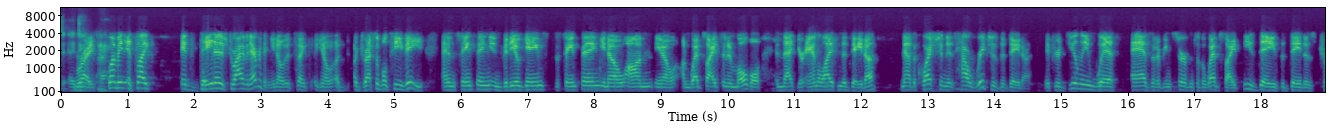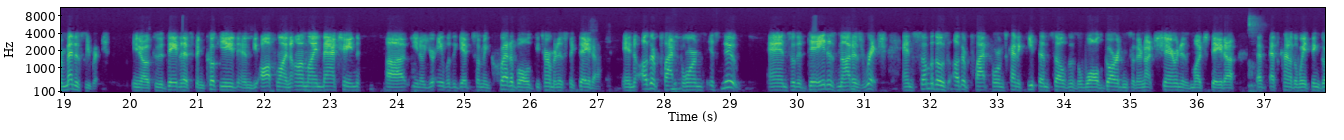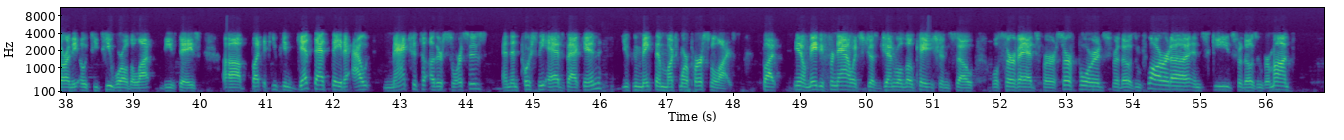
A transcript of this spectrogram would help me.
uh, right. I, well, I mean, it's like it's data is driving everything. You know, it's like you know, addressable TV, and same thing in video games. The same thing, you know, on you know on websites and in mobile, in that you're analyzing the data. Now the question is, how rich is the data? If you're dealing with ads that are being served into the website, these days the data is tremendously rich you know, through the data that's been cookied and the offline online matching, uh, you know, you're able to get some incredible deterministic data. In other platforms, it's new. And so the data is not as rich. And some of those other platforms kind of keep themselves as a walled garden, so they're not sharing as much data. That, that's kind of the way things are in the OTT world a lot these days. Uh, but if you can get that data out, match it to other sources, and then push the ads back in, you can make them much more personalized. But you know, maybe for now it's just general location. So we'll serve ads for surfboards for those in Florida and skis for those in Vermont.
